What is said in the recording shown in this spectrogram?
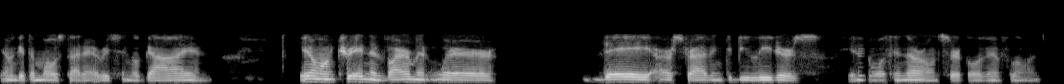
you know get the most out of every single guy and you know and create an environment where they are striving to be leaders you know within their own circle of influence.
